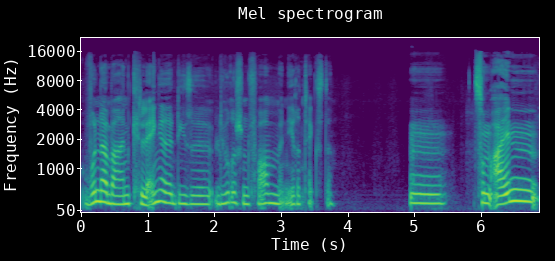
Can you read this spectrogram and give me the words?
wunderbaren Klänge, diese lyrischen Formen in Ihre Texte? Mm, zum einen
